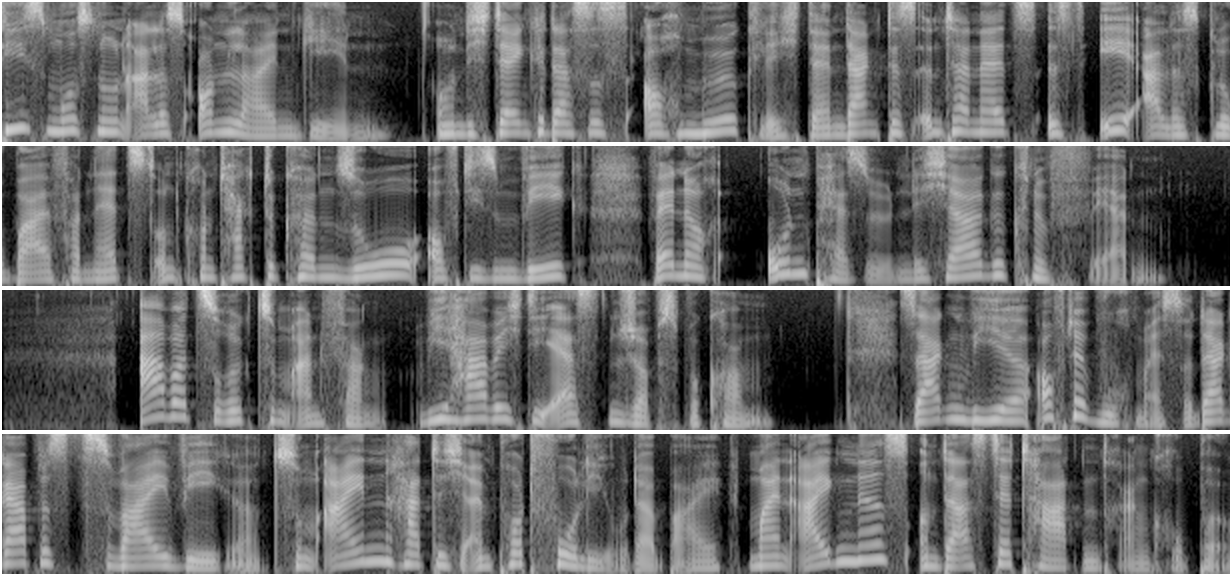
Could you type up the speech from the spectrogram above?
Dies muss nun alles online gehen. Und ich denke, das ist auch möglich, denn dank des Internets ist eh alles global vernetzt und Kontakte können so auf diesem Weg, wenn auch unpersönlicher, geknüpft werden. Aber zurück zum Anfang. Wie habe ich die ersten Jobs bekommen? Sagen wir auf der Buchmesse. Da gab es zwei Wege. Zum einen hatte ich ein Portfolio dabei, mein eigenes und das der Tatendrang-Gruppe.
